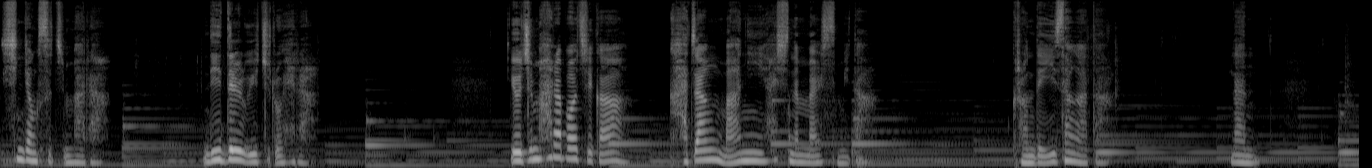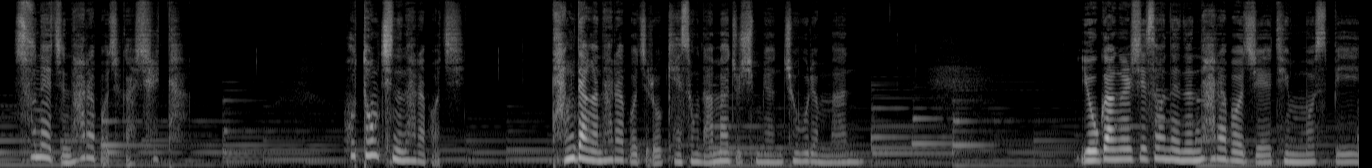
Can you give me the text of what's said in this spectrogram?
신경 쓰지 마라. 니들 위주로 해라. 요즘 할아버지가 가장 많이 하시는 말씀이다. 그런데 이상하다. 난 순해진 할아버지가 싫다. 호통치는 할아버지, 당당한 할아버지로 계속 남아주시면 좋으련만 요강을 씻어내는 할아버지의 뒷모습이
